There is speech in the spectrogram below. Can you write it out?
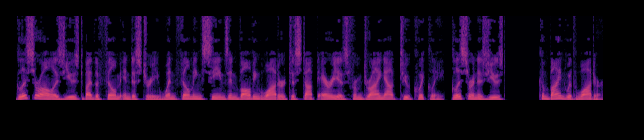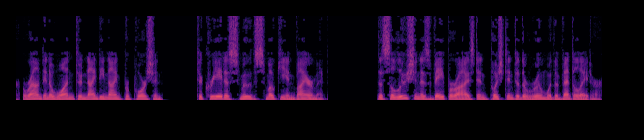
Glycerol is used by the film industry when filming scenes involving water to stop areas from drying out too quickly. Glycerin is used combined with water around in a 1 to 99 proportion to create a smooth smoky environment. The solution is vaporized and pushed into the room with a ventilator.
